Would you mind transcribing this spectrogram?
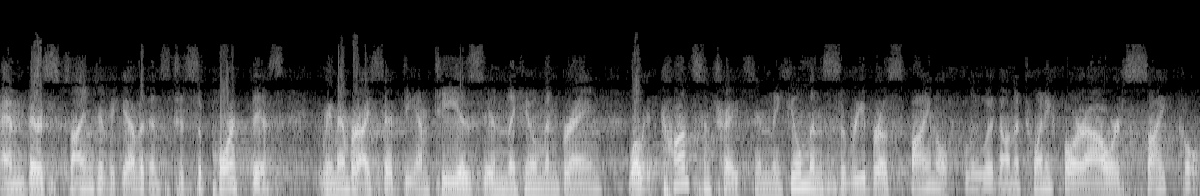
and there's scientific evidence to support this, Remember I said DMT is in the human brain? Well, it concentrates in the human cerebrospinal fluid on a 24-hour cycle,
